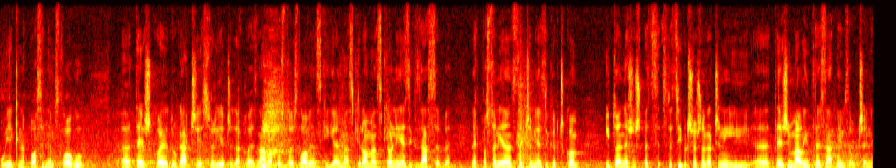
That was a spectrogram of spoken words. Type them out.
uvijek na posljednjem slogu, E, teško je, drugačije su riječi, dakle, znamo, postoje slovenski, germanski, romanski, on je jezik za sebe, nek postoje jedan sličan jezik grčkom, i to je nešto specifično što ga čini i e, težim, ali interesantnim za učenje.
